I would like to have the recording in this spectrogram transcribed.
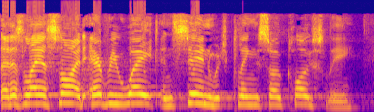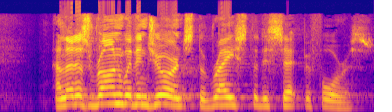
let us lay aside every weight and sin which clings so closely, and let us run with endurance the race that is set before us.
